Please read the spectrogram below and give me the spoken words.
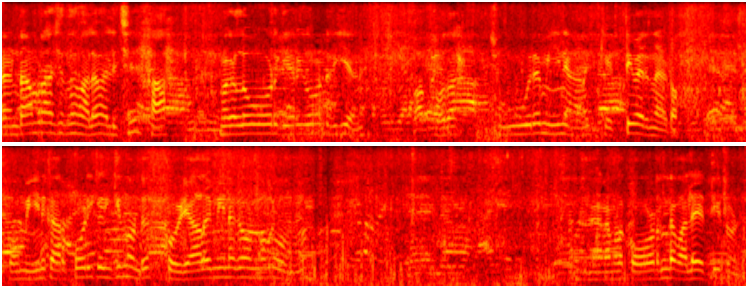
രണ്ടാം പ്രാവശ്യത്തെ വല വലിച്ച് ആ മുകളിലോട് കയറിക്കൊണ്ടിരിക്കുകയാണ്. അതാ ചൂര മീനാണ് കെട്ടി വരുന്നത് കേട്ടോ. അപ്പോൾ മീൻ കറുപ്പോടി കഴിക്കുന്നുണ്ട്. കൊഴിയാളെ മീനൊക്കെ ഉണ്ടെന്ന് തോന്നുന്നു. നമ്മളെ കോടന്റെ വല എത്തിയിട്ടുണ്ട്.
